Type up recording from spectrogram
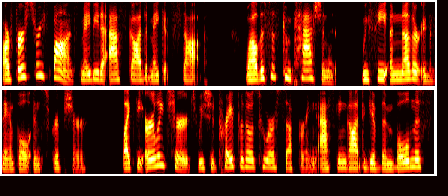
our first response may be to ask God to make it stop. While this is compassionate, we see another example in Scripture. Like the early church, we should pray for those who are suffering, asking God to give them boldness,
